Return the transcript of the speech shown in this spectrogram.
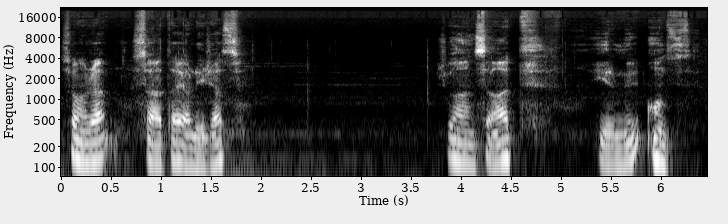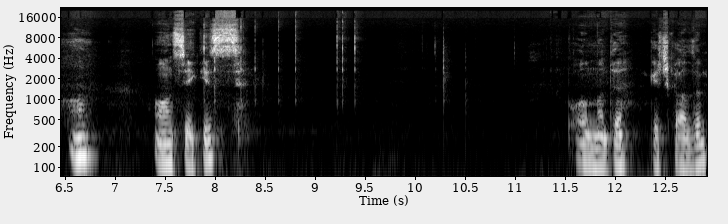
Sonra saat ayarlayacağız. Şu an saat 20 10 10 18 olmadı. Geç kaldım.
